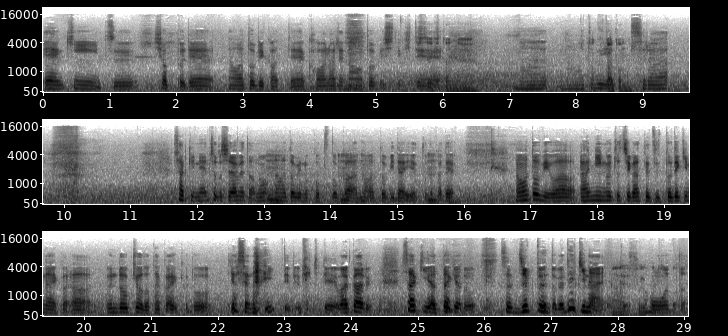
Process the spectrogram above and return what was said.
円均一ショップで縄跳び買って河原で縄跳びしてきて。してきたね。まあ縄跳びつらさっきねちょっと調べたの、うん。縄跳びのコツとか、うん。縄跳びダイエットとかで、縄跳びはランニングと違ってずっとできないから運動強度高いけど痩せないって出てきてわかる。さっきやったけどその10分とかできないってあそういうことか。思った。なる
